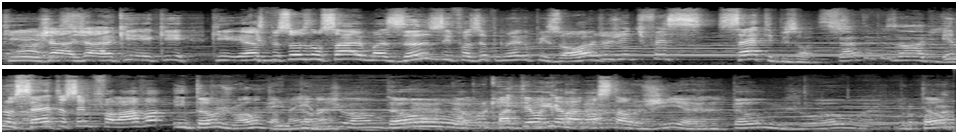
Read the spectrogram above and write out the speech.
Que Ah, já, isso- já que, que, que as pessoas não sabem, mas antes de fazer o primeiro episódio, a gente fez sete episódios. Sete episódios. E no sete eu sempre falava então João também, então, né? João. Então É, bateu rima, aquela né? nostalgia, né? Então, João, é Então, na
